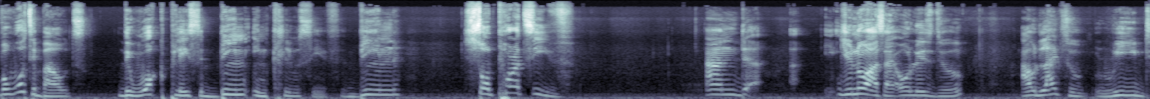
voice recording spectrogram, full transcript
But what about the workplace being inclusive, being supportive. And uh, you know, as I always do, I would like to read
